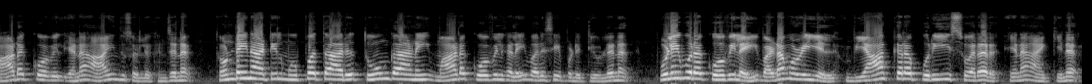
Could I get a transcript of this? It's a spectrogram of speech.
மாடக்கோவில் என ஆய்ந்து சொல்லுகின்றனர். தொண்டை நாட்டில் முப்பத்தாறு தூங்கானை மாடக்கோவில்களை வரிசைப்படுத்தியுள்ளனர். புலிபுர கோவிலை வடமொழியில் வியாக்கரபுரீஸ்வரர் என ஆக்கினர்.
